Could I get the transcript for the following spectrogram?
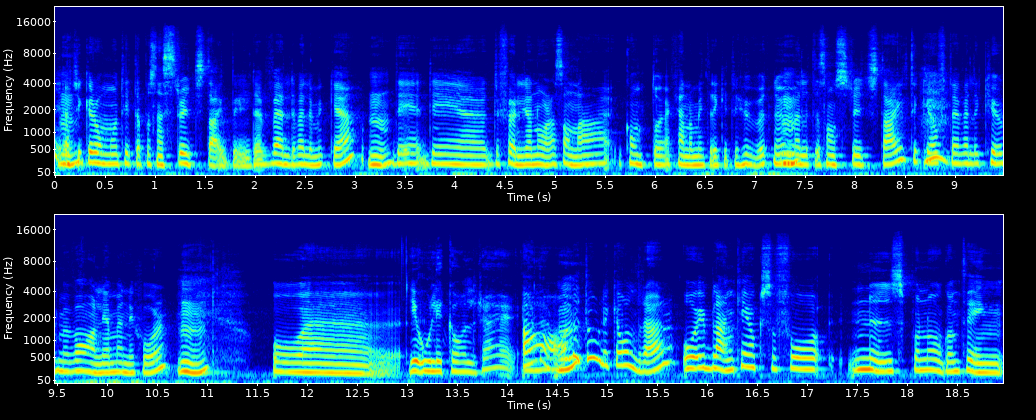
Jag mm. tycker om att titta på såna street style-bilder väldigt, väldigt mycket. Mm. Det, det, det följer några sådana konton, jag kan dem inte riktigt riktigt i huvudet nu, mm. men lite som street style tycker jag ofta är väldigt kul med vanliga människor. Mm. Och, eh, I olika åldrar? Ja, mm. lite olika åldrar. Och ibland kan jag också få nys på någonting,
